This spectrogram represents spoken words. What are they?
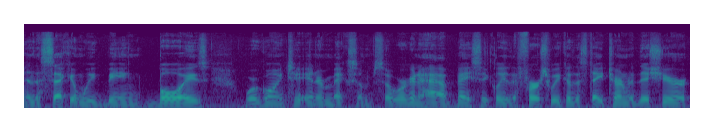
and the second week being boys, we're going to intermix them. So we're going to have basically the first week of the state tournament this year,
